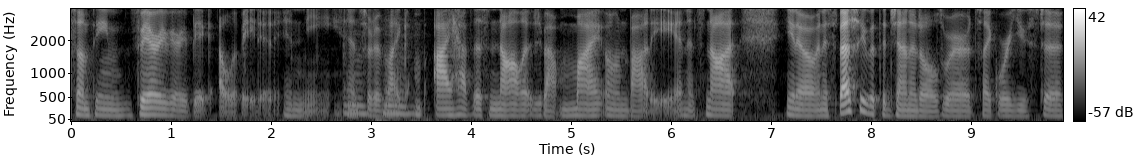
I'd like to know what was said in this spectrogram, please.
something very very big elevated in me and mm-hmm. sort of like mm-hmm. i have this knowledge about my own body and it's not you know and especially with the genitals where it's like we're used to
